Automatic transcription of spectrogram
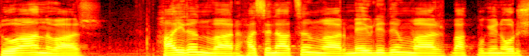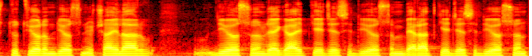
duan var, hayrın var, hasenatın var, mevlidin var. Bak bugün oruç tutuyorum diyorsun, üç aylar diyorsun, regaib gecesi diyorsun, berat gecesi diyorsun.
